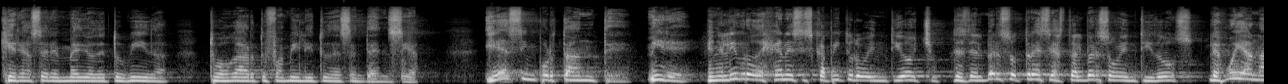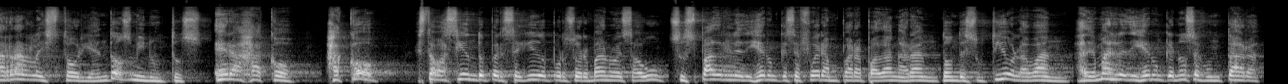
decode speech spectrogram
quiere hacer en medio de tu vida, tu hogar, tu familia y tu descendencia. Y es importante, mire, en el libro de Génesis capítulo 28, desde el verso 13 hasta el verso 22, les voy a narrar la historia en dos minutos. Era Jacob. Jacob estaba siendo perseguido por su hermano Esaú. Sus padres le dijeron que se fueran para Padán Arán, donde su tío Labán. Además le dijeron que no se juntara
